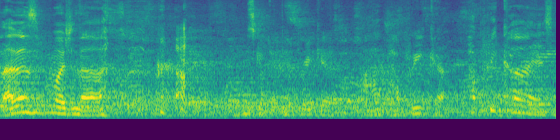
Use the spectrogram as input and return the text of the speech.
라면 스프 맛이 나. 아 파프리카. 파프리카에서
